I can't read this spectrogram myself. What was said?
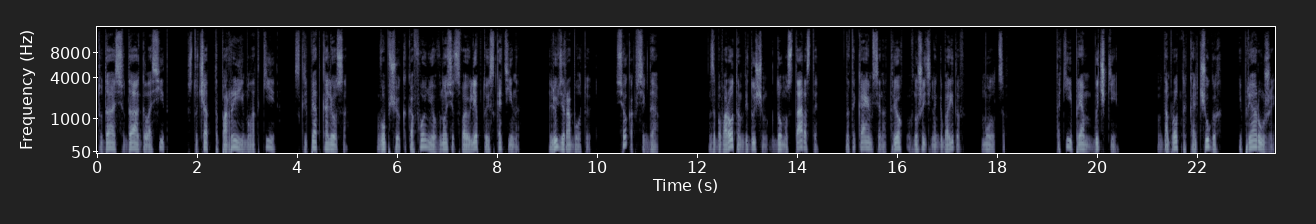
туда-сюда, голосит, стучат топоры и молотки, скрипят колеса. В общую какофонию вносит свою лепту и скотина. Люди работают. Все как всегда. За поворотом, ведущим к дому старосты, натыкаемся на трех внушительных габаритов молодцев. Такие прям бычки. В добротных кольчугах и при оружии.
